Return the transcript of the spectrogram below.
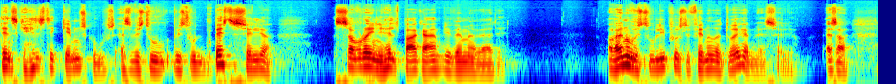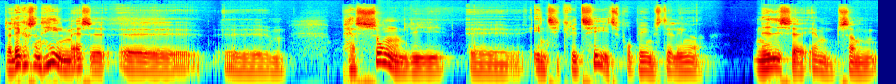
den skal helst ikke gennemskues. Altså hvis du, hvis du er den bedste sælger, så vil du egentlig helst bare gerne blive ved med at være det. Og hvad nu, hvis du lige pludselig finder ud af, at du ikke er den bedste sælger? Altså, der ligger sådan en hel masse øh, øh, personlige øh, integritetsproblemstillinger nede i CRM, som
